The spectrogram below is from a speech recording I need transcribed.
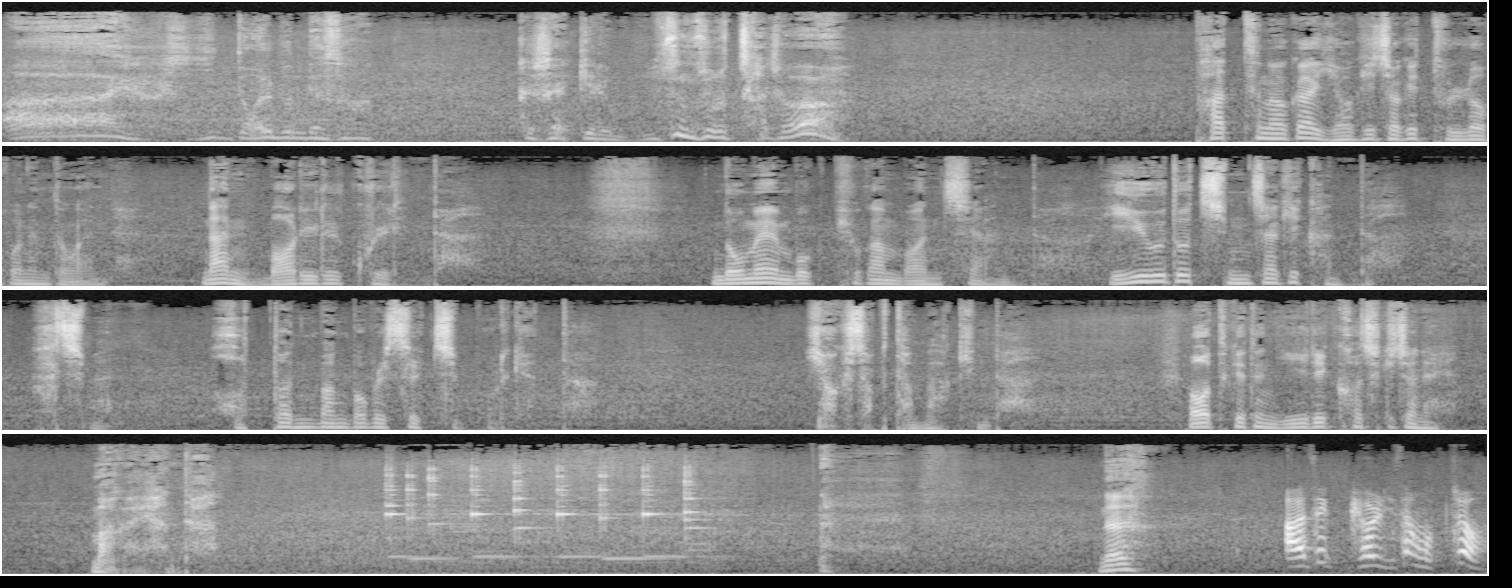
아휴, 이 넓은 데서 그 새끼를 무슨 수로 찾아? 파트너가 여기저기 둘러보는 동안 난 머리를 굴린다. 놈의 목표가 뭔지 안다. 이유도 짐작이 간다. 하지만 어떤 방법을 쓸지 모르겠다. 여기서부터 막힌다. 어떻게든 일이 커지기 전에 막아야 한다. 네, 아직 별 이상 없죠?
